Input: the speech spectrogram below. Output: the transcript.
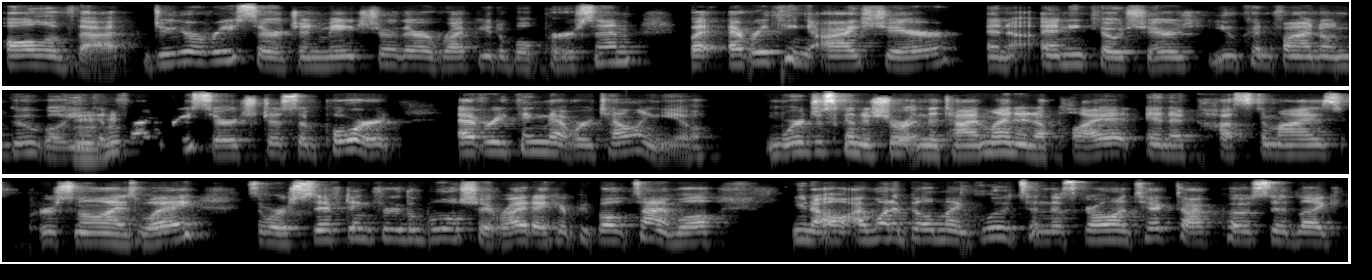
all of that. Do your research and make sure they're a reputable person. But everything I share and any coach shares, you can find on Google. You mm-hmm. can find research to support everything that we're telling you. We're just going to shorten the timeline and apply it in a customized, personalized way. So we're sifting through the bullshit, right? I hear people all the time. Well, you know, I want to build my glutes. And this girl on TikTok posted like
